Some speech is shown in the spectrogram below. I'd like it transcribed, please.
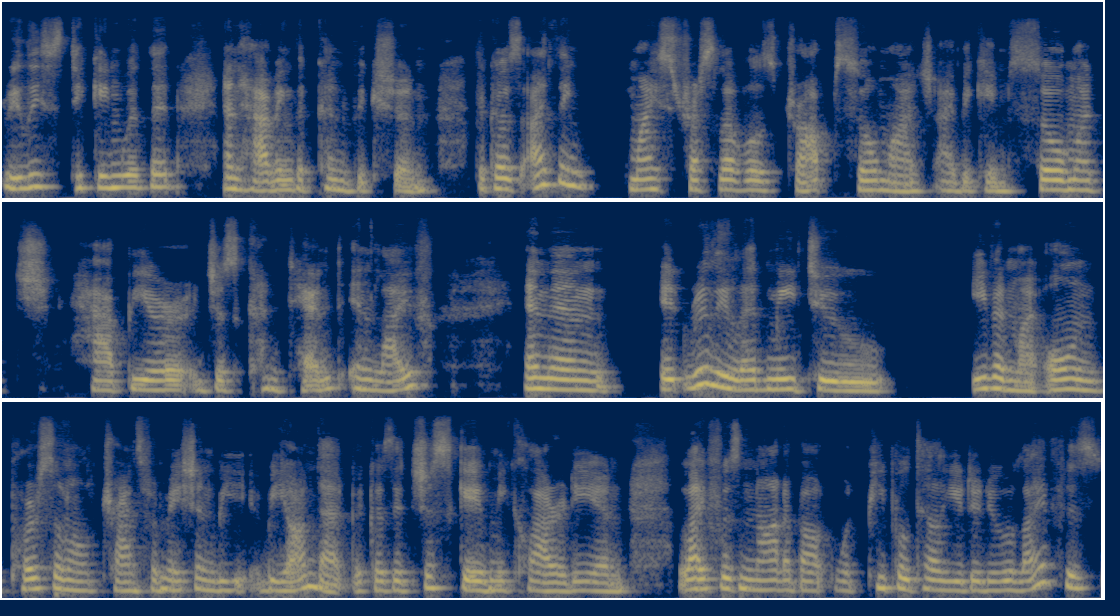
really sticking with it and having the conviction because I think my stress levels dropped so much. I became so much happier, just content in life. And then it really led me to even my own personal transformation be, beyond that because it just gave me clarity and life was not about what people tell you to do life is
